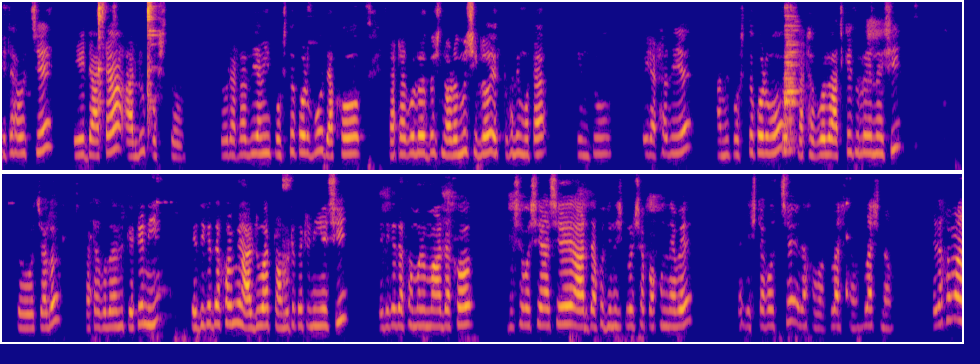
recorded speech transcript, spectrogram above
সেটা হচ্ছে এই ডাটা আলু পোস্ত। তো ডাটা দিয়ে আমি পোস্ত করব। দেখো, ডাটাগুলো বেশ নরমই ছিল, একটুখানি মোটা, কিন্তু এই ডাটা দিয়ে আমি পোস্ত করব। ডাটাগুলো আজকে তুলে এনেছি। তো চলো ডাটাগুলো আমি কেটে নিই। এদিকে দেখো আমি আলু আর টমেটো কেটে নিয়েছি। এদিকে দেখো আমার মা দেখো বসে বসে আছে আর দেখো জিনিসগুলো সব কখন নেবে। চেষ্টা করছে। দেখো মা, গ্লাস নাও গ্লাস নাও। এই দেখো মা,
